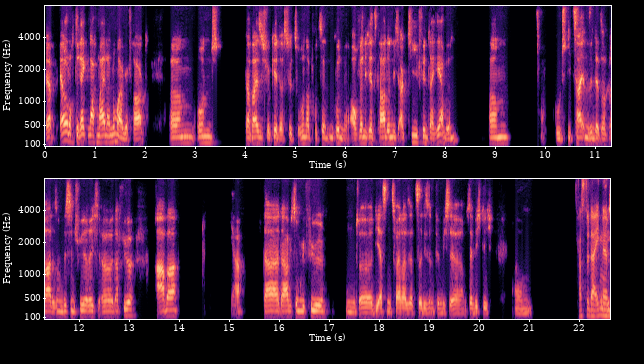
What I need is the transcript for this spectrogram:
er, er hat doch direkt nach meiner Nummer gefragt. Ähm, und da weiß ich, okay, das wird zu 100 Prozent ein Kunde. Auch wenn ich jetzt gerade nicht aktiv hinterher bin. Ähm, gut, die Zeiten sind jetzt auch gerade so ein bisschen schwierig äh, dafür. Aber ja, da, da habe ich so ein Gefühl und äh, die ersten zwei, drei Sätze, die sind für mich sehr, sehr wichtig. Ähm, Hast du da irgendeine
